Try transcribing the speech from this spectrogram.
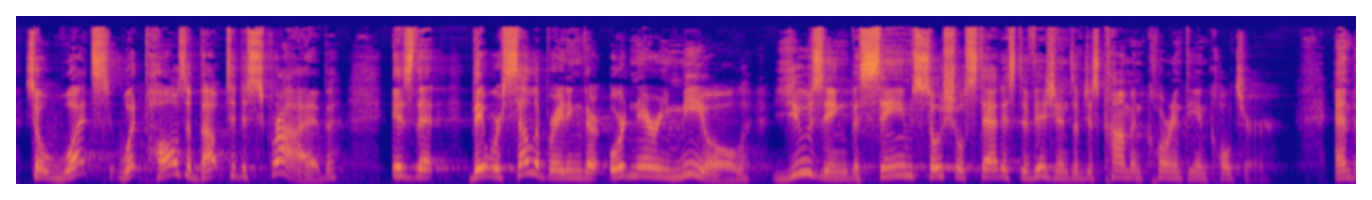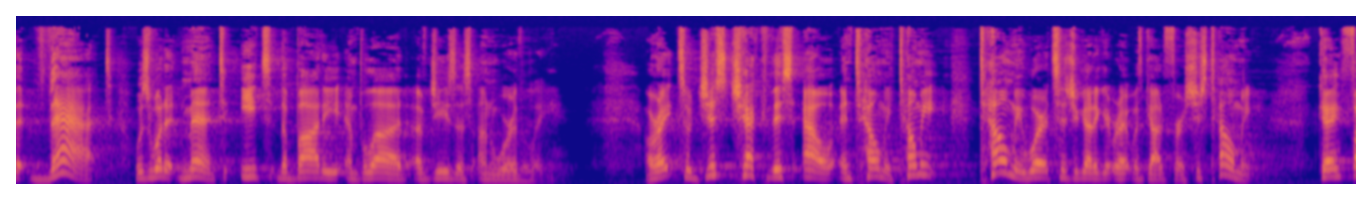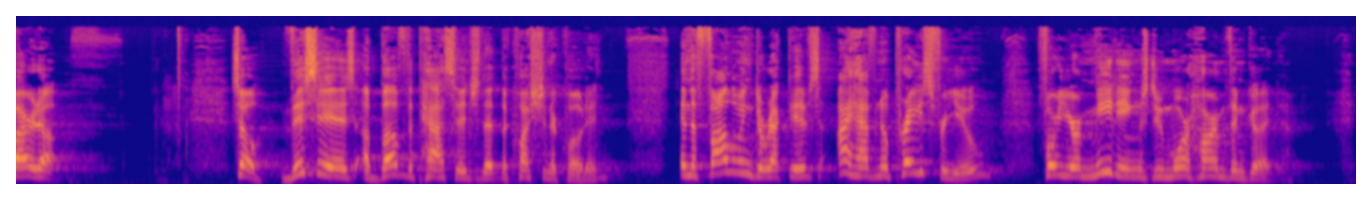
So, what's, what Paul's about to describe is that they were celebrating their ordinary meal using the same social status divisions of just common Corinthian culture. And that that was what it meant to eat the body and blood of Jesus unworthily. All right, so just check this out and tell me, tell me, tell me where it says you got to get right with God first. Just tell me. Okay, fire it up. So, this is above the passage that the questioner quoted. In the following directives, I have no praise for you, for your meetings do more harm than good.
